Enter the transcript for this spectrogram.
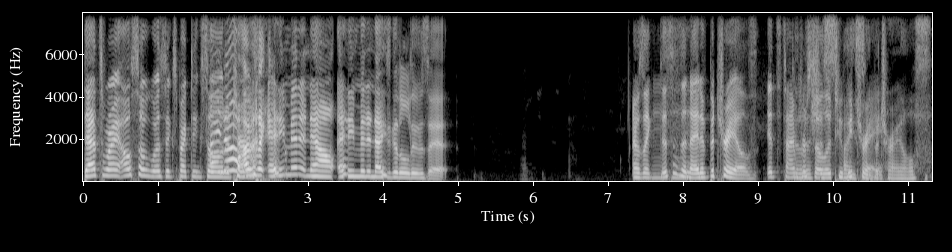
That's where I also was expecting Solo I to turn I was like, any minute now, any minute now, he's gonna lose it. I was like, this is a night mm-hmm. of betrayals. It's time for Solo to betray. betrayals.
